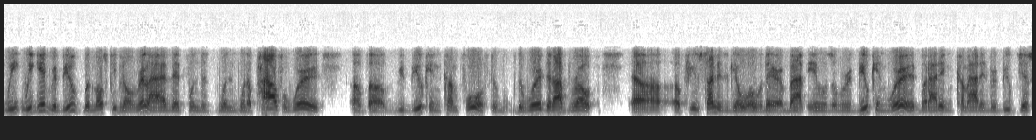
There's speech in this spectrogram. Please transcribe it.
we we get rebuked, but most people don't realize that when the when when a powerful word of uh, rebuking come forth, the the word that I brought uh, a few Sundays ago over there about it was a rebuking word, but I didn't come out and rebuke just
